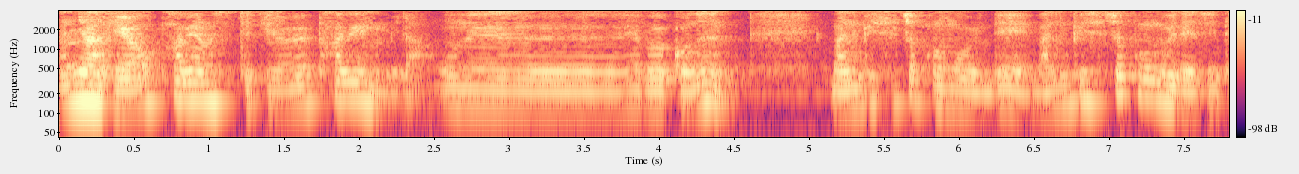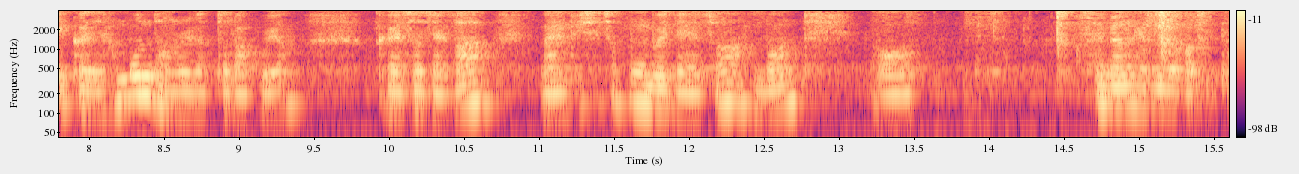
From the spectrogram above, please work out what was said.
안녕하세요. 파비앙 스튜디오의 파비앙입니다. 오늘 해볼 거는 마님피 세척 방법인데 마님피 세척 방법에 대해서 이때까지 한 번도 안 올렸더라고요. 그래서 제가 마님피 세척 방법에 대해서 한번 어, 설명을 해보려고 합니다.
